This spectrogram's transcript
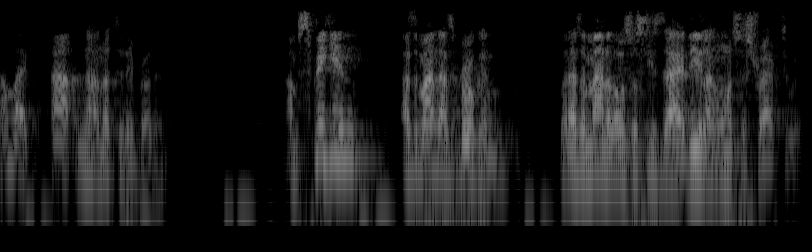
I'm like, ah, no, not today, brother. I'm speaking as a man that's broken, but as a man that also sees the ideal and wants to strive to it.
